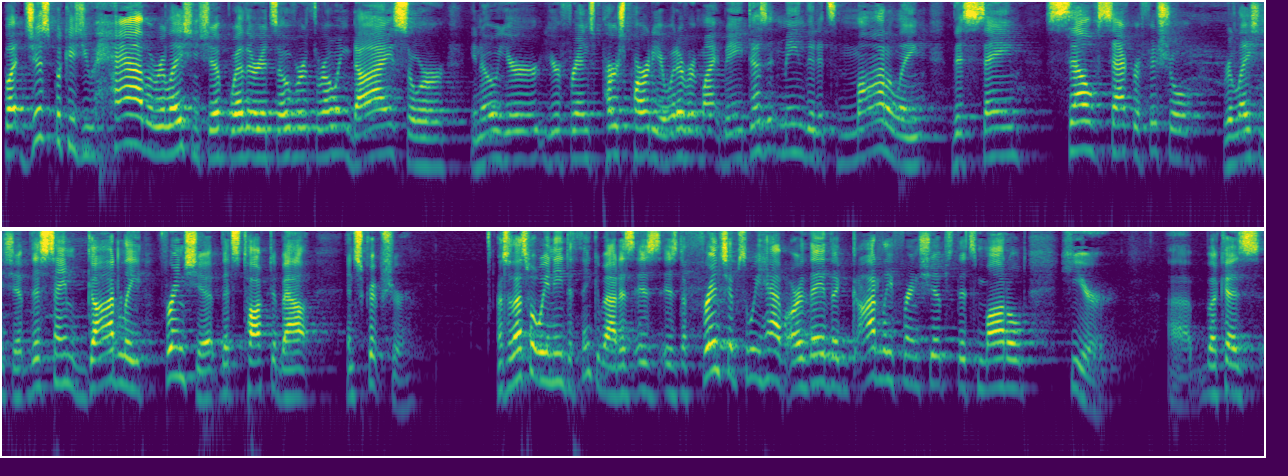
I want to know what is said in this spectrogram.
But just because you have a relationship, whether it's over throwing dice or you know your, your friend's purse party or whatever it might be, doesn't mean that it's modeling this same self-sacrificial relationship, this same godly friendship that's talked about in Scripture. And so that's what we need to think about is, is, is the friendships we have, are they the godly friendships that's modeled here? Uh, because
